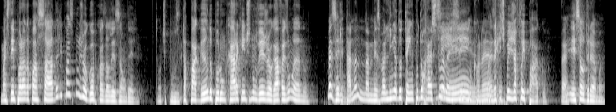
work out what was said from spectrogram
mas temporada passada ele quase não jogou por causa da lesão dele. Então, tipo, você tá pagando por um cara que a gente não vê jogar faz um ano. Mas ele tá na, na mesma linha do tempo do resto do elenco, né? Mas é que, tipo, ele já foi pago. É. Esse é o drama.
